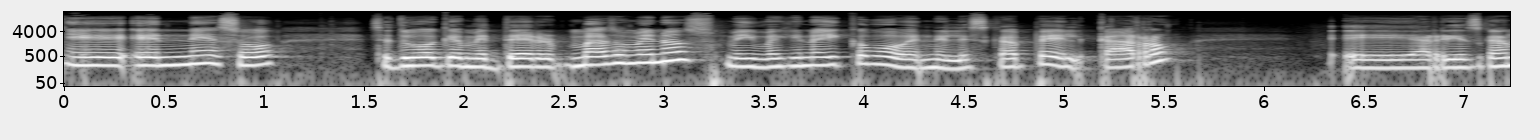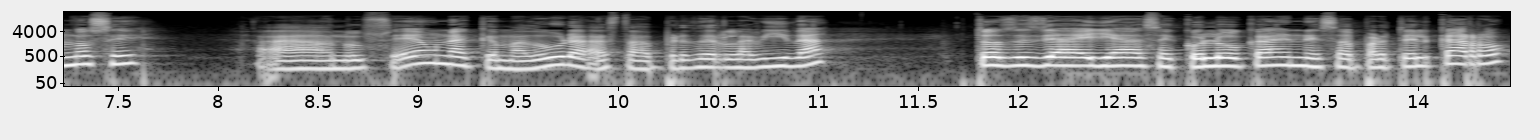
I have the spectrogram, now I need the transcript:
Eh, en eso se tuvo que meter más o menos, me imagino ahí como en el escape del carro, eh, arriesgándose a, no sé, una quemadura hasta perder la vida. Entonces ya ella se coloca en esa parte del carro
